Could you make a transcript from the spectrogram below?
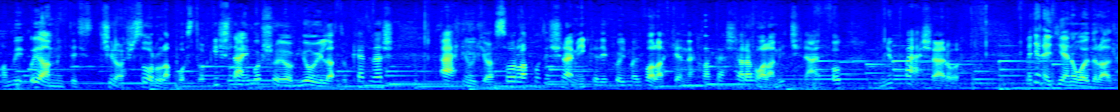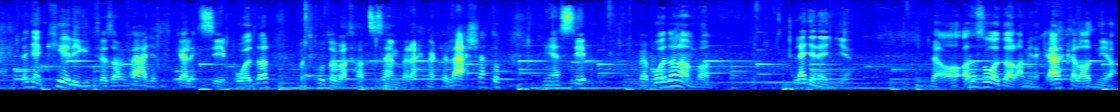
ami olyan, mint egy csinos szorlaposztó kislány, mosolyog, jó illatú, kedves, átnyújtja a szorlapot, és reménykedik, hogy majd valaki ennek hatására valamit csinálni fog, mondjuk vásárol. Legyen egy ilyen oldalad, legyen kielégítve ez a vágyat, hogy kell egy szép oldal, majd mutogathatsz az embereknek, hogy lássátok, milyen szép weboldalam van. Legyen egy ilyen. De az az oldal, aminek el kell adnia,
